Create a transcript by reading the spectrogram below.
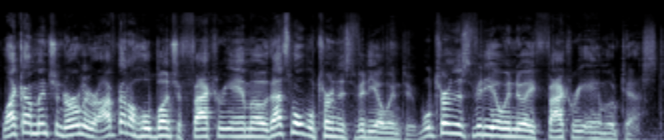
like I mentioned earlier, I've got a whole bunch of factory ammo. That's what we'll turn this video into. We'll turn this video into a factory ammo test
